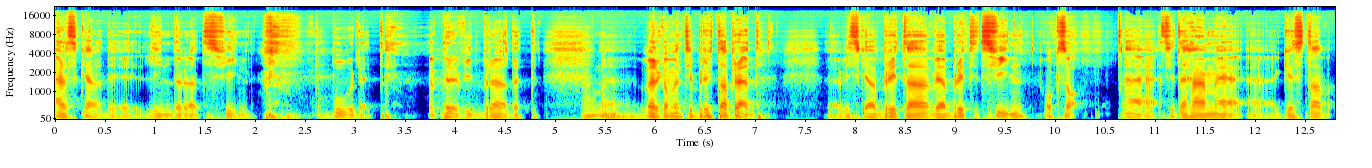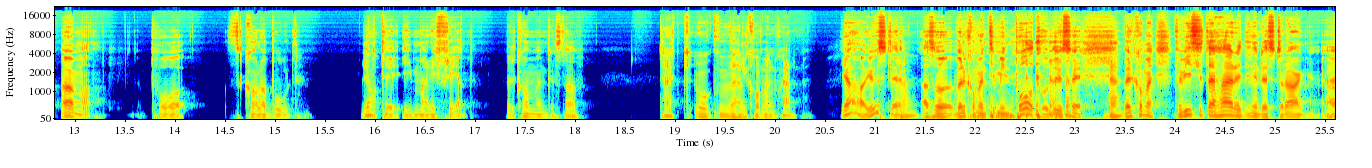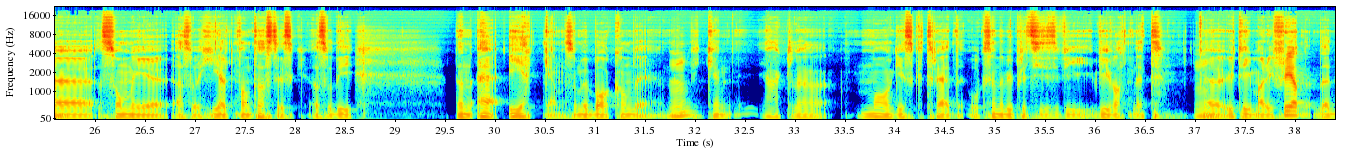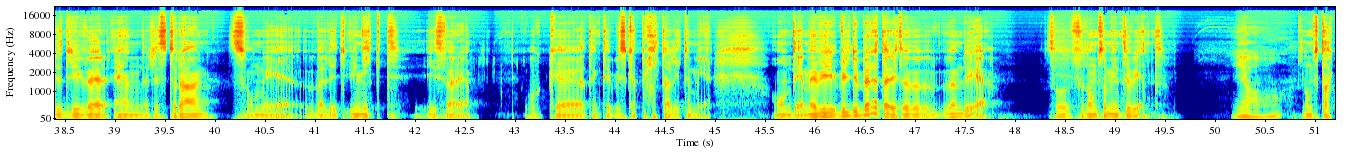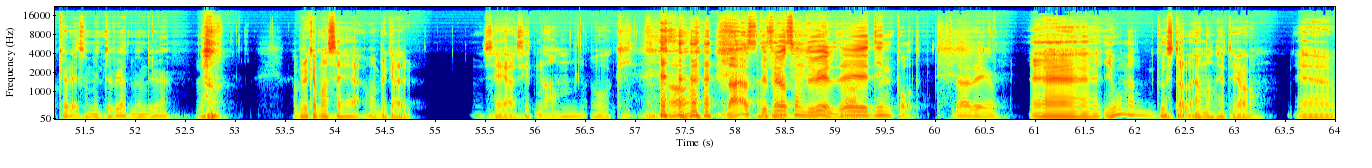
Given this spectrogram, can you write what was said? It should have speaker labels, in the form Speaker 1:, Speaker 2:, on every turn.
Speaker 1: älskar det linderödsvin på bordet bredvid brödet.
Speaker 2: Ja, men,
Speaker 1: Eh, välkommen till Bryta bröd. Eh, vi, ska bryta, vi har brutit svin också. Eh, sitter här med Gustav Öhman på Skala bord
Speaker 2: Ja.
Speaker 1: ute i Mariefred. Välkommen Gustav.
Speaker 2: tack och välkommen själv.
Speaker 1: Ja, just det.
Speaker 2: Ja.
Speaker 1: Alltså, välkommen till min podd. Och du säger
Speaker 2: Ja.
Speaker 1: välkommen. För vi sitter här i din restaurang
Speaker 2: Ja.
Speaker 1: eh, som är alltså, helt fantastisk. Alltså, det, den är eken som är bakom det.
Speaker 2: Mm.
Speaker 1: Vilken jäkla magisk träd. Och sen är vi precis vid, vid vattnet.
Speaker 2: Mm.
Speaker 1: eh, ute i Mariefred där du driver en restaurang som är väldigt unikt i Sverige. Och eh, jag tänkte att vi ska prata lite mer om det. Men vill, vill du berätta lite vem du är? Så för de som inte vet.
Speaker 2: Ja,
Speaker 1: De stackare som inte vet vem du är.
Speaker 2: vad brukar man säga? Man brukar säga sitt namn och...
Speaker 1: Ja, nej, alltså, du får göra som du vill. Det är din podd. Där är,
Speaker 2: Eh, jo, men Gustav Öhman heter jag. Eh,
